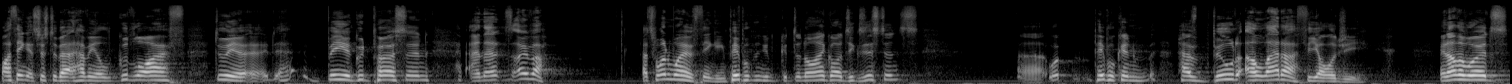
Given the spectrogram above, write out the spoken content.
I think it's just about having a good life, doing a, being a good person, and that's over. That's one way of thinking. People can deny God's existence. Uh, people can have build a ladder theology. In other words,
